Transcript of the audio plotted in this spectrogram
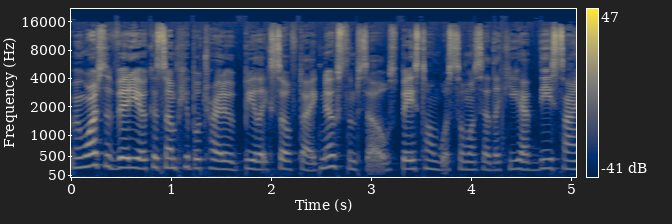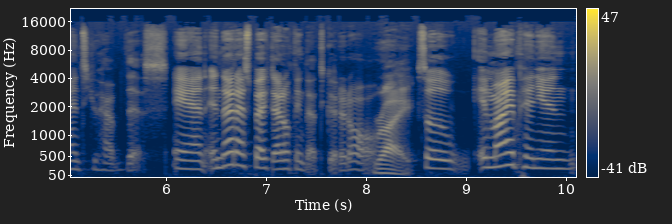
I mean watch the video because some people try to be like self-diagnose themselves based on what someone said. Like you have these signs, you have this, and in that aspect I don't think that's good at all. right? So, in my opinion,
